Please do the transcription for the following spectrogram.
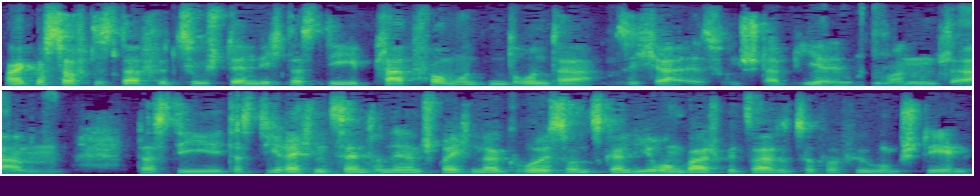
Microsoft ist dafür zuständig, dass die Plattform unten drunter sicher ist und stabil mhm. und ähm, dass, die, dass die Rechenzentren in entsprechender Größe und Skalierung beispielsweise zur Verfügung stehen,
